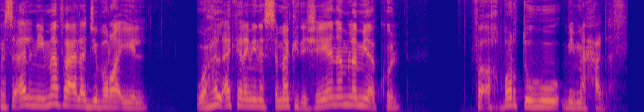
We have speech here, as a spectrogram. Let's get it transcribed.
فسألني ما فعل جبرائيل؟ وهل أكل من السمكة شيئا أم لم يأكل؟ فأخبرته بما حدث.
